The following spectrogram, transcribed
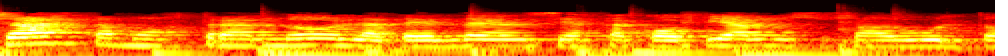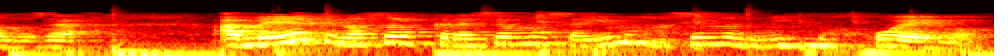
ya está mostrando la tendencia, está copiando sus adultos, o sea, a medida que nosotros crecemos seguimos haciendo el mismo juego.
